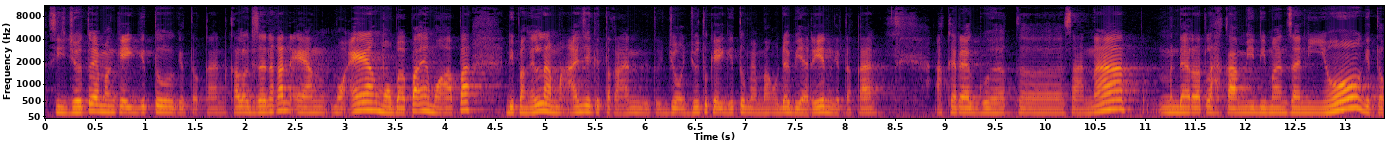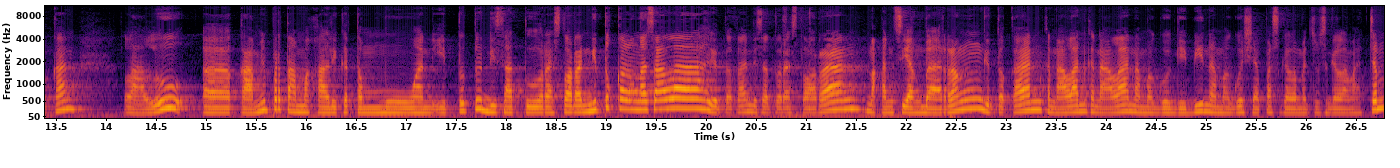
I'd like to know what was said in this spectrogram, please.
si Joe tuh emang kayak gitu gitu kan. Kalau di sana kan eyang mau eyang mau bapak yang mau apa dipanggil nama aja gitu kan gitu. Jojo tuh kayak gitu memang udah biarin gitu kan akhirnya gue ke sana mendaratlah kami di Manzanillo gitu kan. Lalu uh, kami pertama kali ketemuan itu tuh di satu restoran gitu kalau nggak salah gitu kan di satu restoran makan siang bareng gitu kan. Kenalan kenalan nama gue Gaby nama gue siapa segala macam segala macam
